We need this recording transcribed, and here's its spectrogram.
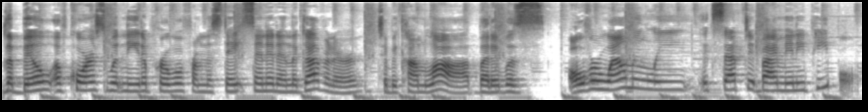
The bill, of course, would need approval from the state senate and the governor to become law, but it was overwhelmingly accepted by many people.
